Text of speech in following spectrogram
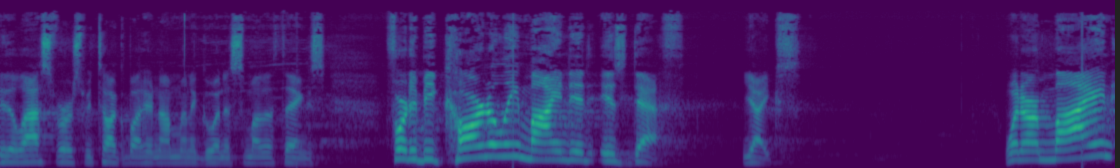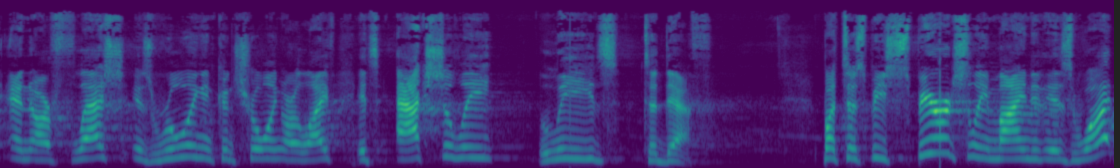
be the last verse we talk about here, and I'm going to go into some other things. For to be carnally minded is death. Yikes. When our mind and our flesh is ruling and controlling our life, it's actually leads to death. But to be spiritually minded is what?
